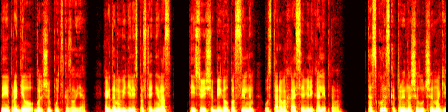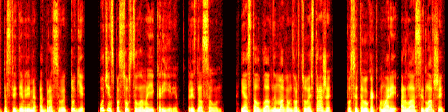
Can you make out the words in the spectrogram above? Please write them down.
«Ты проделал большой путь», — сказал я. «Когда мы виделись последний раз, ты все еще бегал по сыльным у старого Хасия Великолепного. Та скорость, которой наши лучшие маги в последнее время отбрасывают тоги, очень способствовала моей карьере, признался он. Я стал главным магом дворцовой стражи после того, как Марий Орла Оседлавший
